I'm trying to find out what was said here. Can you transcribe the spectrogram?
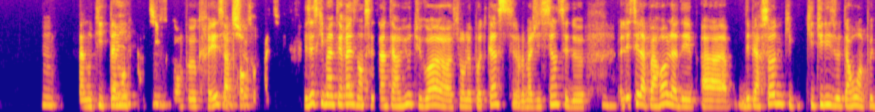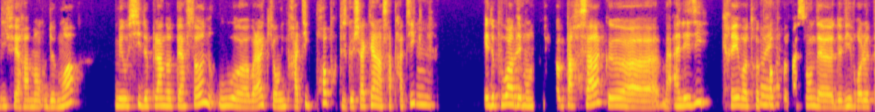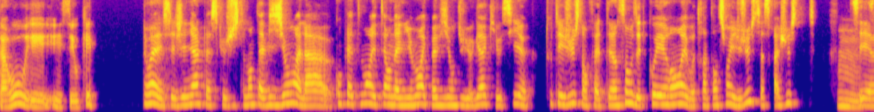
Mmh. C'est un outil tellement créatif qu'on peut créer sa propre pratique. Et c'est ce qui m'intéresse dans cette interview, tu vois, sur le podcast, sur le magicien, c'est de laisser la parole à des, à des personnes qui, qui, utilisent le tarot un peu différemment de moi, mais aussi de plein d'autres personnes ou voilà qui ont une pratique propre, puisque chacun a sa pratique et de pouvoir démontrer comme par ça que euh, bah, allez-y, créez votre propre façon de, vivre le tarot et, c'est ok. Ouais, c'est génial parce que justement, ta vision, elle a complètement été en alignement avec ma vision du yoga qui est aussi tout est juste en fait. Dès l'instant où vous êtes cohérent et votre intention est juste, ça sera juste. C'est,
